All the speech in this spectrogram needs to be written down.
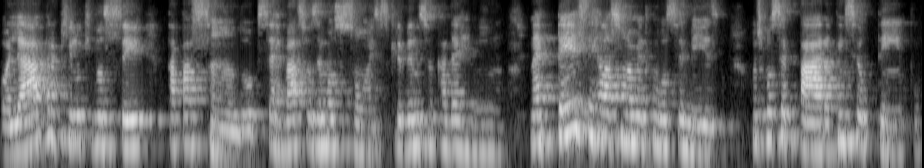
Olhar para aquilo que você está passando, observar suas emoções, escrever no seu caderninho, né? Ter esse relacionamento com você mesmo, onde você para, tem seu tempo,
